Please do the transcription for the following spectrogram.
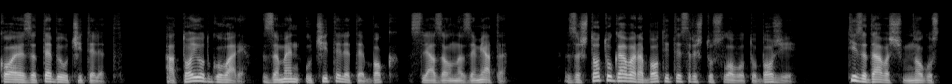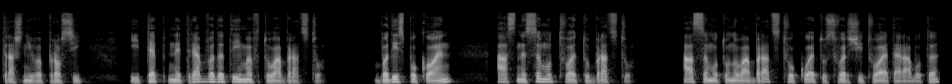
Кой е за тебе учителят? А той отговаря, за мен учителят е Бог, слязал на земята. Защо тогава работите срещу Словото Божие? Ти задаваш много страшни въпроси и теб не трябва да те има в това братство. Бъди спокоен, аз не съм от твоето братство. Аз съм от онова братство, което свърши твоята работа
